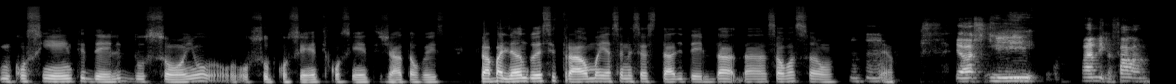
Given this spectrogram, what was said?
inconsciente dele, do sonho, o subconsciente, consciente já talvez, trabalhando esse trauma e essa necessidade dele da, da salvação. Uhum. É. Eu acho que. E... Vai, amiga, fala.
